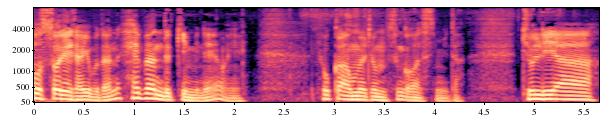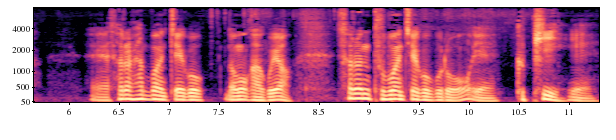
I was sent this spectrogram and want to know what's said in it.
파도 소리라기보다는 해변 느낌이네요. 예. 효과음을 좀 쓴 것 같습니다. 줄리아 예, 31번째 곡 넘어가고요. 32번째 곡으로 예, 급히 예,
